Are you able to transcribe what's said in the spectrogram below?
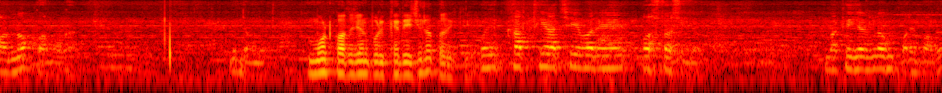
অর্ণব কর্মকার। মোট কতজন পরীক্ষা দিয়েছিল পরীক্ষা পরীক্ষার্থী আছে এবারে অষ্টআশি জন। বাকি রেজাল্টগুলো আমি পরে পাবো।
